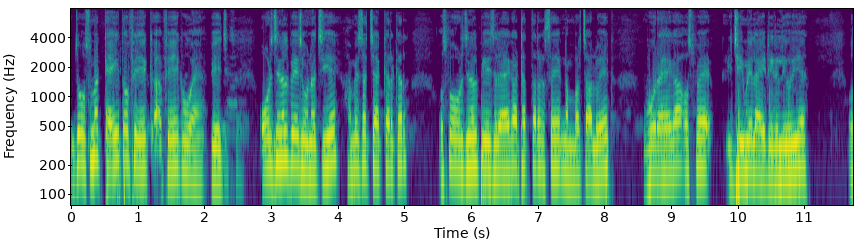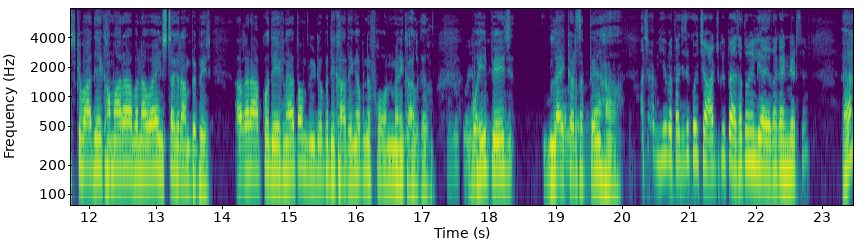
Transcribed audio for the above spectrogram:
जो उसमें कई तो फेक फेक वो हैं पेज ओरिजिनल पेज होना चाहिए हमेशा चेक कर कर उस पर ओरिजिनल पेज रहेगा अठहत्तर से नंबर चालू एक वो रहेगा उस पर जी मेल डली हुई है। उसके बाद एक हमारा बना हुआ है इंस्टाग्राम पे पेज अगर आपको देखना है तो हम वीडियो पे दिखा देंगे अपने फ़ोन में निकाल कर। वही पेज लाइक कर सकते हैं हाँ। अच्छा अब ये बता जैसे कोई चार्ज कोई पैसा तो नहीं लिया जाता कैंडिडेट से? है?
